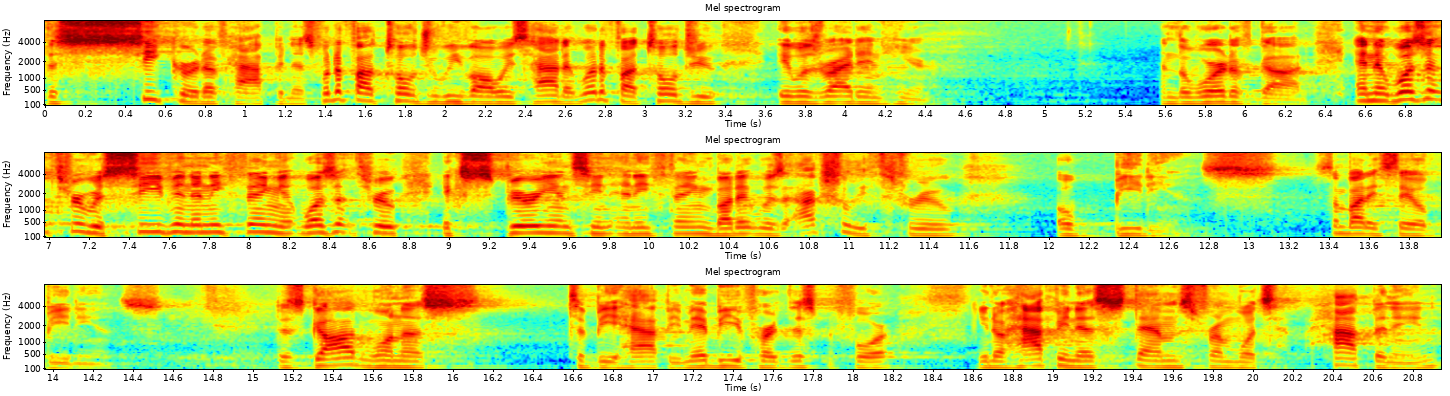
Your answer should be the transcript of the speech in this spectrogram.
the secret of happiness? What if I told you we've always had it? What if I told you it was right in here? And the Word of God. And it wasn't through receiving anything, it wasn't through experiencing anything, but it was actually through obedience. Somebody say obedience. Does God want us to be happy? Maybe you've heard this before. You know, happiness stems from what's happening,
